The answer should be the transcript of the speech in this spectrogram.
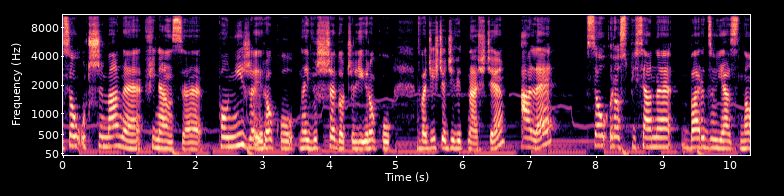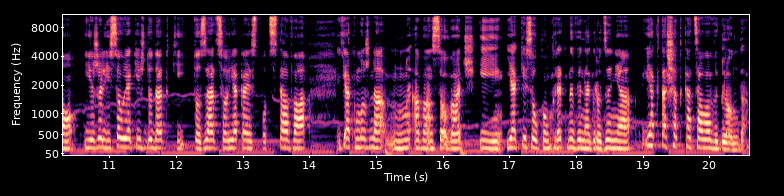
są utrzymane finanse poniżej roku najwyższego, czyli roku 2019, ale są rozpisane bardzo jasno. Jeżeli są jakieś dodatki, to za co, jaka jest podstawa, jak można mm, awansować i jakie są konkretne wynagrodzenia, jak ta siatka cała wygląda.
